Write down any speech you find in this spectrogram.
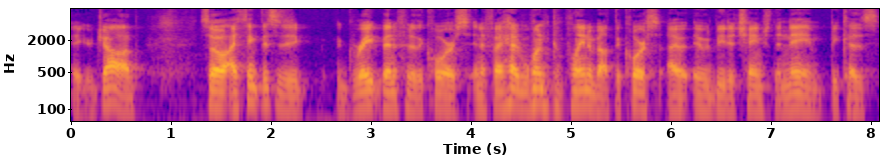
at your job. So I think this is a, a great benefit of the course. And if I had one complaint about the course, I, it would be to change the name because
